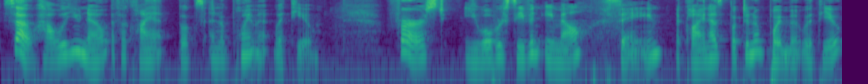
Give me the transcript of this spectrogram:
So, how will you know if a client books an appointment with you? First, you will receive an email saying a client has booked an appointment with you.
